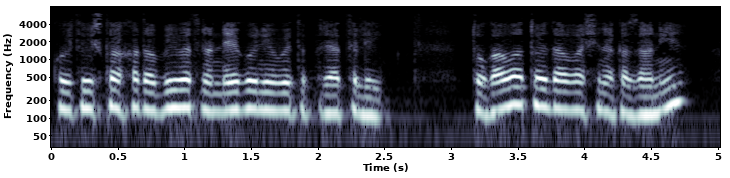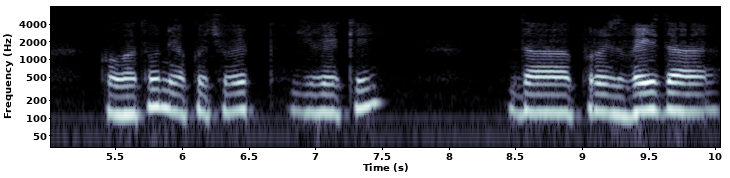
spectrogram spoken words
които искаха да убиват на него и неговите приятели. Тогава той даваше наказание, когато някой човек, живейки, да произвежда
